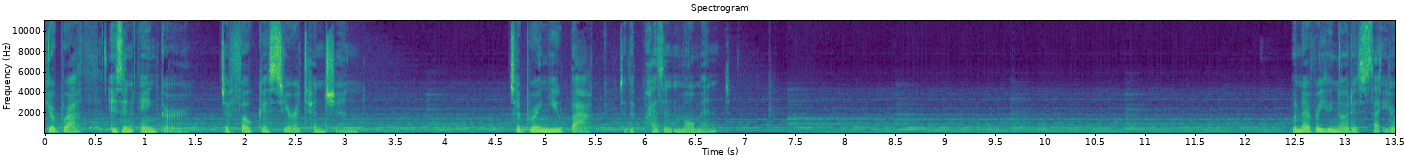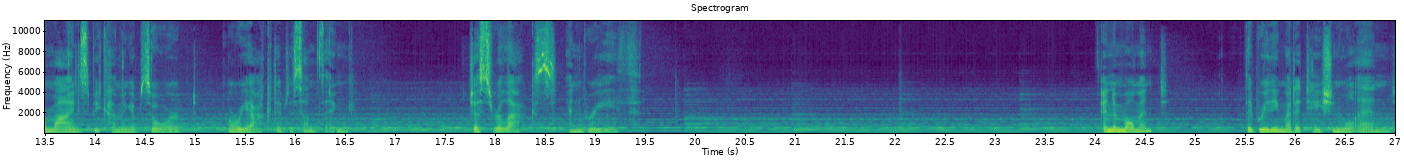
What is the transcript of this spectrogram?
Your breath is an anchor to focus your attention, to bring you back to the present moment. Whenever you notice that your mind is becoming absorbed or reactive to something, just relax and breathe. In a moment, the breathing meditation will end.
